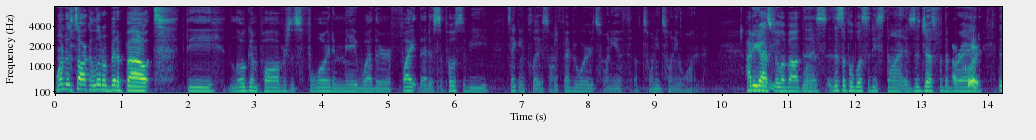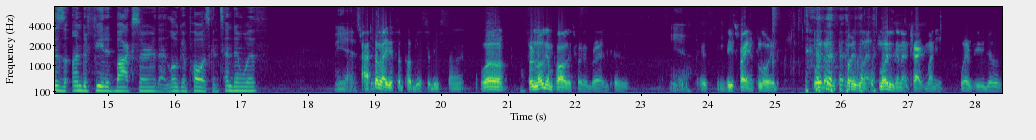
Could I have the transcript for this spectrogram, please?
Wanted to talk a little bit about the Logan Paul versus Floyd and Mayweather fight that is supposed to be taking place on February 20th of 2021. How do you guys feel about this? Is this a publicity stunt? Is it just for the bread? This is an undefeated boxer that Logan Paul is contending with. Yeah. It's I feel like it's a publicity stunt. Well, for Logan Paul, it's for the bread because yeah. it's, he's fighting Floyd. Floyd, Floyd, is gonna, Floyd is gonna attract money wherever he goes.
